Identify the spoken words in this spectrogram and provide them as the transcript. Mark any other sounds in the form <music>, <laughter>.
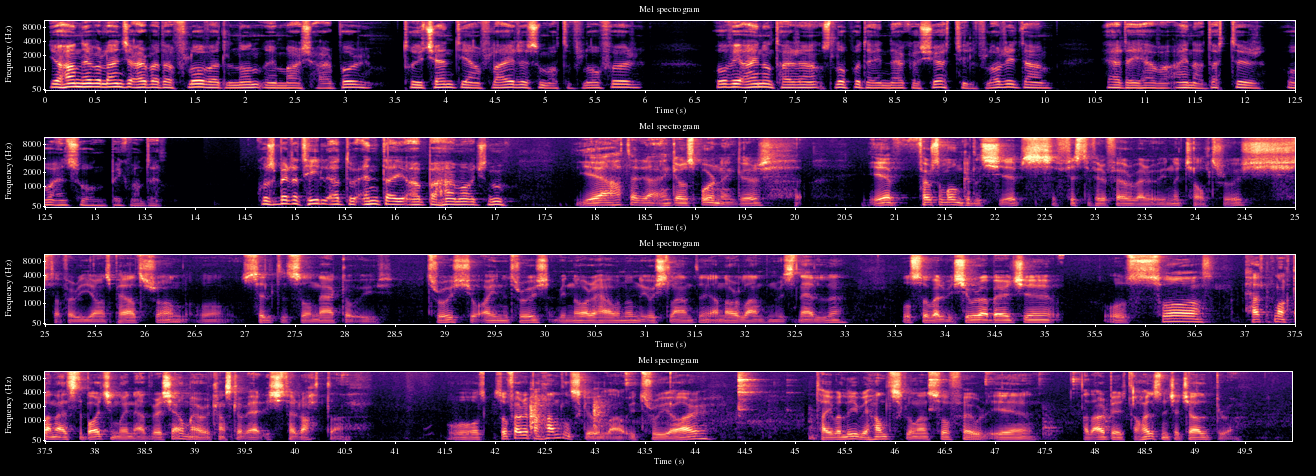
Johan hefur langt arbeidt av flåvøtlenon i Mars Harbour, tog kjent i han flere som åtte flåfør, og vi einan tarra sluppet dei nega kjøtt til Florida, her dei hava eina døtter og en sån byggvande. Hvordan ber det til at du enda i Bahama-økken? Ja, hatt er en gav spårninger. Jeg først som unge til Kips, første fyrir fyrir var i Nuttjaltrus, da fyrir Jans Pettersson, og siltet så nekka i trus og ein trus vi Norrhavnen i Øslandi, av Norrlanden vi Snelle, og så var vi Sjuraberge, og så helt nok den eldste bodgen min at vi sjau meg kan skal være ikke til rette. Og så får vi på handelsskola i tre år. Da jeg var liv i handelsskolen, så får jeg at arbeid av Høysen til Kjølbro.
